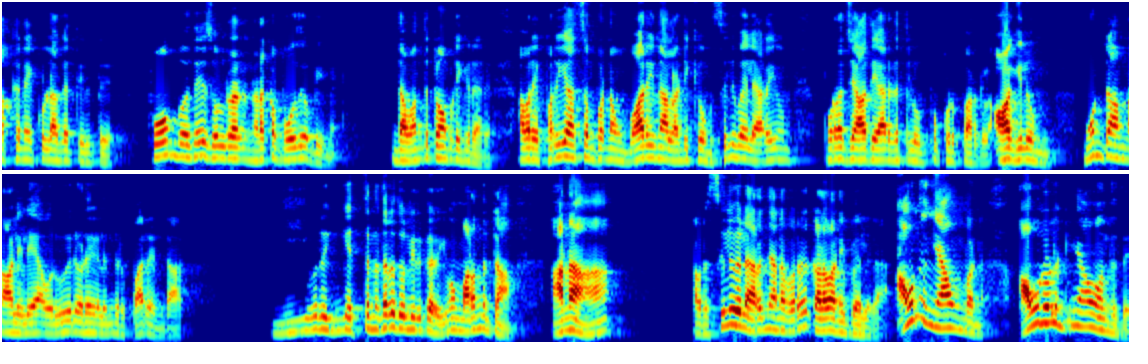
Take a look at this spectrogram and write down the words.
ஆக்கணைக்குள்ளாக தீர்த்து போகும்போதே சொல்கிறாரு நடக்க போகுது அப்படின்னு. இந்த வந்துட்டோம் அப்படிங்கிறாரு. அவரை பரியாசம் பண்ணவும் வாரினால் அடிக்கவும் சிலுவையில் அறையும் புறஜாதியாரிடத்தில் ஒப்பு கொடுப்பார்கள். ஆகிலும் மூன்றாம் நாளிலே அவர் உயிரோடு எழுந்திருப்பார் என்றார். இவர் இங்கே எத்தனை தடவை சொல்லியிருக்காரு. இவன் மறந்துட்டான். ஆனால் அவர் சிலுவையில் அரைஞ்சான பிறகு களவாணி போயிலுங்க அவனுக்கு ஞாபகம் பண்ண. அவனுக்கு ஞாபகம் வந்தது.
